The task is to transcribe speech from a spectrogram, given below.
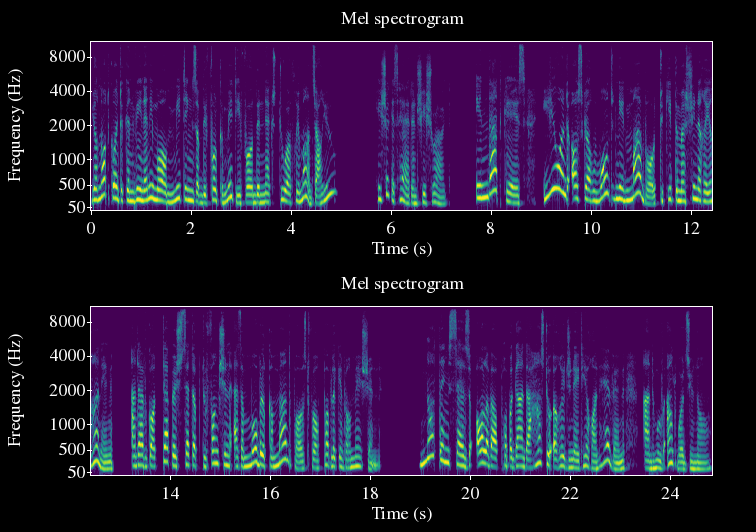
You're not going to convene any more meetings of the full committee for the next two or three months, are you? He shook his head and she shrugged. In that case, you and Oscar won't need my vote to keep the machinery running, and I've got Tepes set up to function as a mobile command post for public information. Nothing says all of our propaganda has to originate here on Haven and move outwards, you know.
